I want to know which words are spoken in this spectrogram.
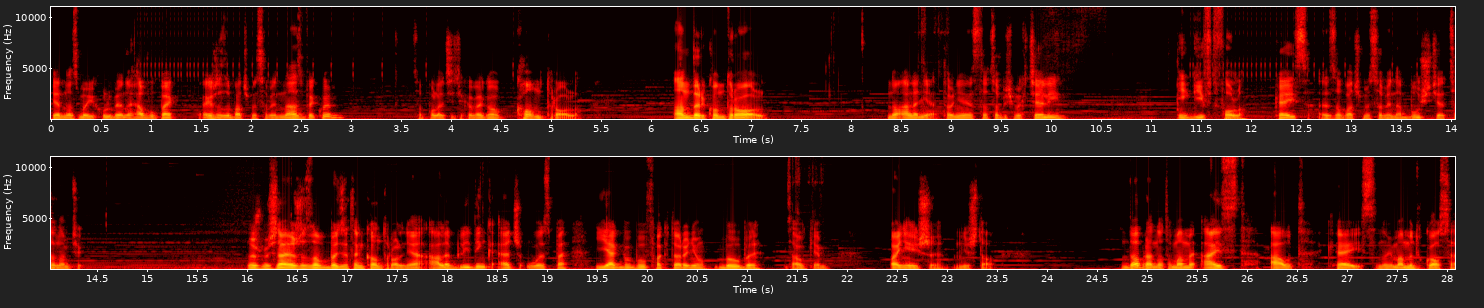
Jedna z moich ulubionych AWP. Także zobaczmy sobie na zwykłym. Co poleci ciekawego? Control. Under Control. No ale nie, to nie jest to, co byśmy chcieli. I Giftful Case. Zobaczmy sobie na buście, co nam cię... No już myślałem, że znowu będzie ten kontrol, nie? Ale Bleeding Edge USP, jakby był faktorynią, byłby całkiem fajniejszy niż to. Dobra, no to mamy Iced Out Case. No i mamy tu kosę.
